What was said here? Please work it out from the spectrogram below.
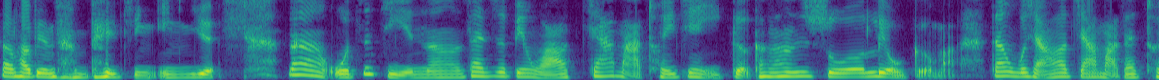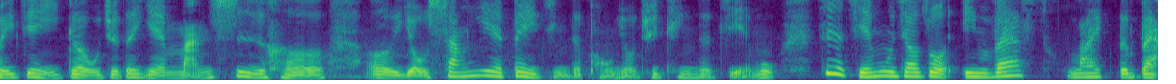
让它变成背景音乐。那我自己呢，在这边我要加码推荐一个，刚刚是说六个嘛，但我想要加码再推荐一个，我觉得也蛮适合呃有商业背景的朋友去听的节目。这个节目叫做《Invest Like the Best》。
